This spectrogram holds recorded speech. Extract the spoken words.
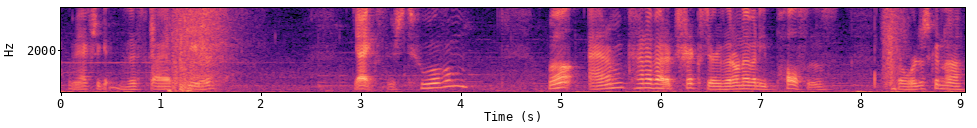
Let me actually get this guy up here. Yikes, there's two of them? Well, I'm kind of out of tricks here because I don't have any pulses. So we're just gonna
